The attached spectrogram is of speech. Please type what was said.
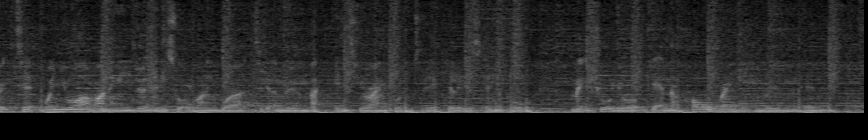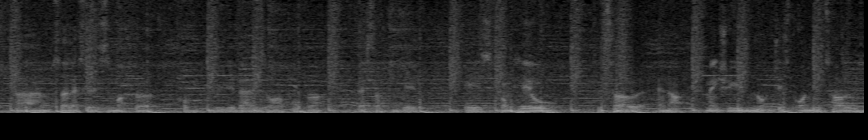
Quick tip, when you are running and you're doing any sort of running work to get the movement back into your ankles, into the Achilles, in the pool, make sure you're getting the whole range of movement in. Um, so let's say this is my foot, probably really a bad example, but best I can give is from heel to toe and up. Make sure you're not just on your toes,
